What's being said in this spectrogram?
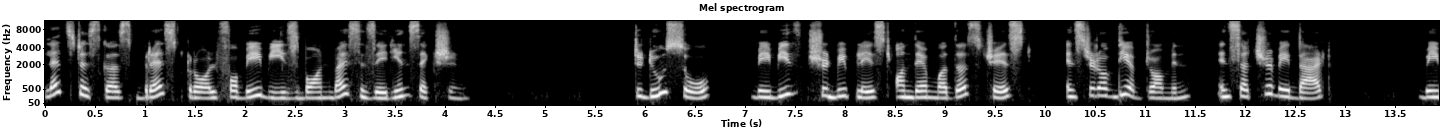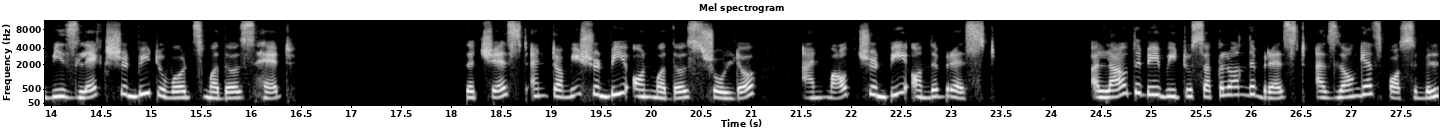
let's discuss breast crawl for babies born by cesarean section. To do so, babies should be placed on their mother's chest instead of the abdomen in such a way that baby's legs should be towards mother's head. The chest and tummy should be on mother's shoulder and mouth should be on the breast. Allow the baby to suckle on the breast as long as possible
